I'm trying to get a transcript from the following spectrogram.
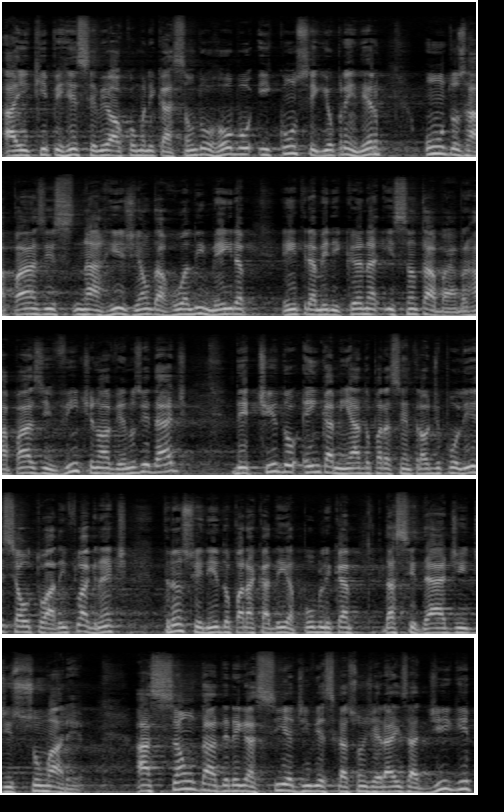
A equipe recebeu a comunicação do roubo e conseguiu prender um dos rapazes na região da rua Limeira, entre Americana e Santa Bárbara. Rapaz de 29 anos de idade detido e encaminhado para a central de polícia, autuado em flagrante, transferido para a cadeia pública da cidade de Sumaré. Ação da Delegacia de Investigações Gerais, a DIG,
